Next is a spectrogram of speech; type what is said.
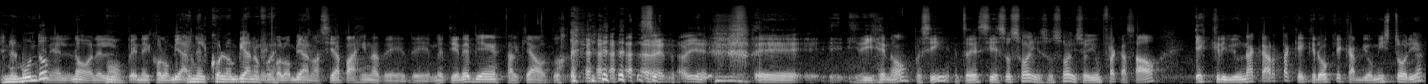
¿En el mundo? no, en el, en el colombiano. En el colombiano en el colombiano, hacía páginas de, Me tienes bien estalqueado tú. Está bien. Eh, y dije, no, pues sí, entonces si eso soy, eso soy, soy un fracasado. Escribí una carta que creo que cambió mi historia,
